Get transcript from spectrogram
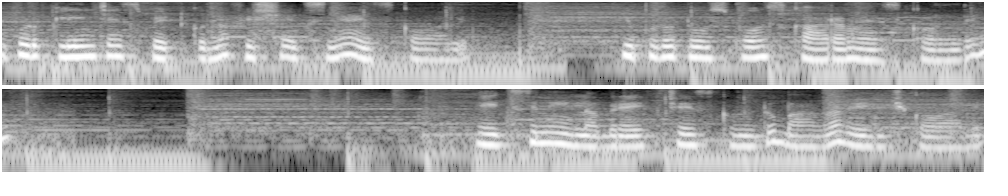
ఇప్పుడు క్లీన్ చేసి పెట్టుకున్న ఫిష్ ఎగ్స్ని వేసుకోవాలి. ఇప్పుడు టూ స్పూన్స్ కారం వేసుకోండి. ఎగ్స్ని ఇలా బ్రేక్ చేసుకుంటూ బాగా వేయించుకోవాలి.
